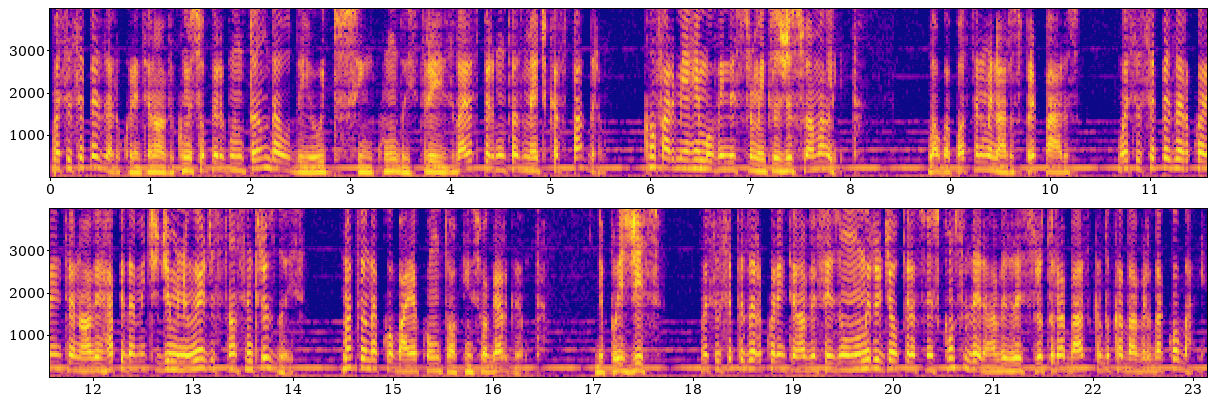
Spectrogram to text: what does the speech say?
O SCP-049 começou perguntando ao D85123 várias perguntas médicas padrão, conforme ia removendo instrumentos de sua maleta. Logo após terminar os preparos, o SCP-049 rapidamente diminuiu a distância entre os dois, matando a cobaia com um toque em sua garganta. Depois disso, o SCP-049 fez um número de alterações consideráveis à estrutura básica do cadáver da cobaia,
